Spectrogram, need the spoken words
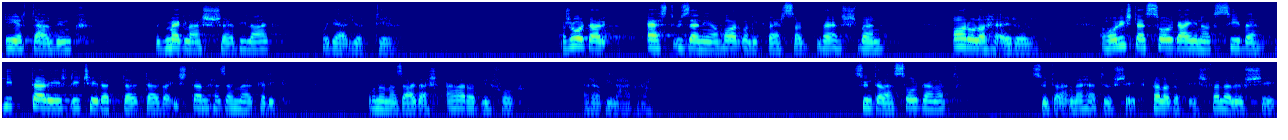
értelmünk, hogy meglássa a világ, hogy eljöttél. A Zsoltár ezt üzeni a harmadik versben, arról a helyről, ahol Isten szolgáinak szíve hittel és dicsérettel telve Istenhez emelkedik, onnan az áldás áradni fog erre a világra. Szüntelen szolgálat, szüntelen lehetőség, feladat és felelősség,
